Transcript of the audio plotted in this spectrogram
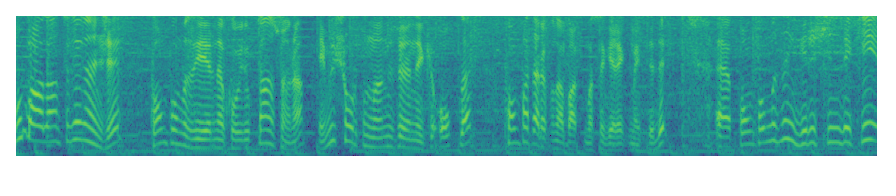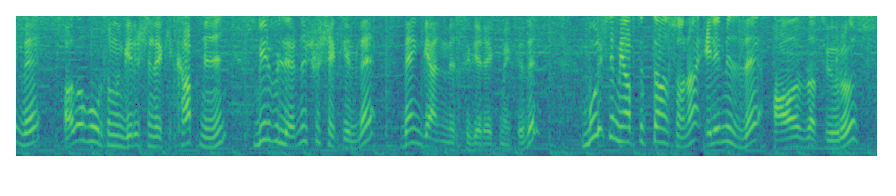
Bu bağlantıdan önce pompamızı yerine koyduktan sonra emiş hortumların üzerindeki oklar pompa tarafına bakması gerekmektedir. E, pompamızın girişindeki ve ala hortumun girişindeki kaplinin birbirlerine şu şekilde denk gelmesi gerekmektedir. Bu işlemi yaptıktan sonra elimizle ağızlatıyoruz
